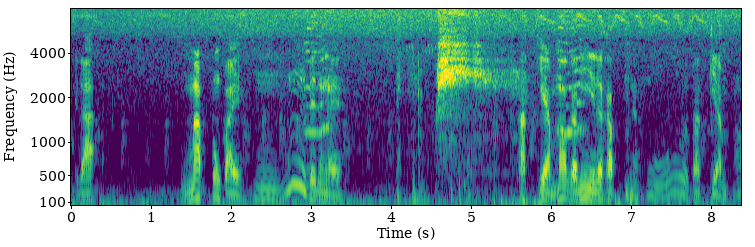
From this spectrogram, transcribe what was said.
ไอ้ละมับลงไปอืมเป็นยังไงพักแก้มเฮาก็มีแล้วครับพี่นะโอ้ยพักแก้มเอา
